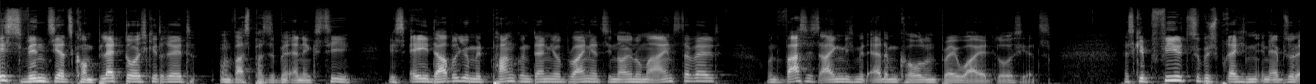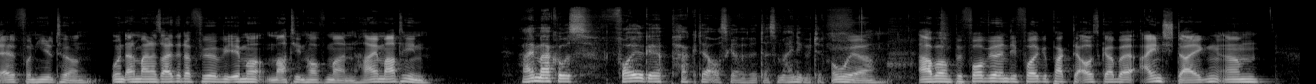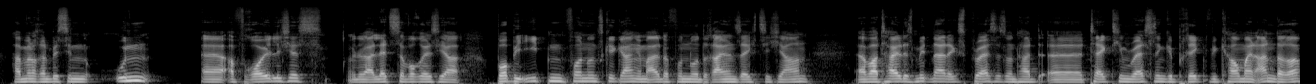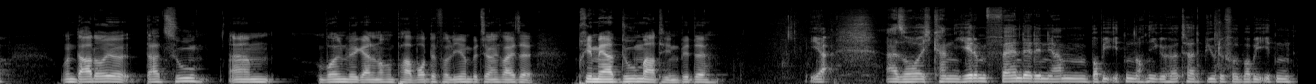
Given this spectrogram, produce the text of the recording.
Ist Vince jetzt komplett durchgedreht? Und was passiert mit NXT? Ist AEW mit Punk und Daniel Bryan jetzt die neue Nummer 1 der Welt? Und was ist eigentlich mit Adam Cole und Bray Wyatt los jetzt? Es gibt viel zu besprechen in Episode 11 von Heel Turn. Und an meiner Seite dafür wie immer Martin Hoffmann. Hi Martin. Hi Markus. Vollgepackte Ausgabe wird das, meine Güte. Oh ja. Aber bevor wir in die vollgepackte Ausgabe einsteigen, ähm, haben wir noch ein bisschen unerfreuliches. Äh, letzte Woche ist ja Bobby Eaton von uns gegangen im Alter von nur 63 Jahren. Er war Teil des Midnight Expresses und hat äh, Tag Team Wrestling geprägt wie kaum ein anderer. Und dadurch dazu ähm, wollen wir gerne noch ein paar Worte verlieren, beziehungsweise primär du, Martin, bitte. Ja, also ich kann jedem Fan, der den Namen Bobby Eaton noch nie gehört hat, Beautiful Bobby Eaton,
